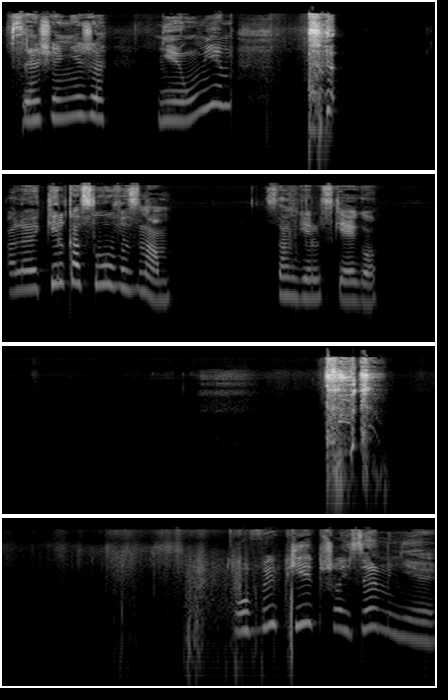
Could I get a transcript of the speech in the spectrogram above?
W sensie nie, że nie umiem, ale kilka słów znam z angielskiego. O, wypieprzaj ze mnie.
